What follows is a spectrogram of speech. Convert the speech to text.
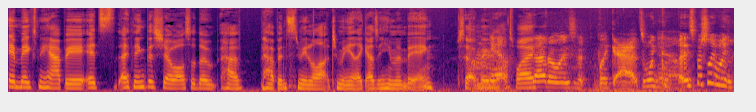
It makes me happy. It's. I think the show also though have happens to mean a lot to me, like as a human being. So maybe that's why. that always like adds, when, Yeah. especially when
